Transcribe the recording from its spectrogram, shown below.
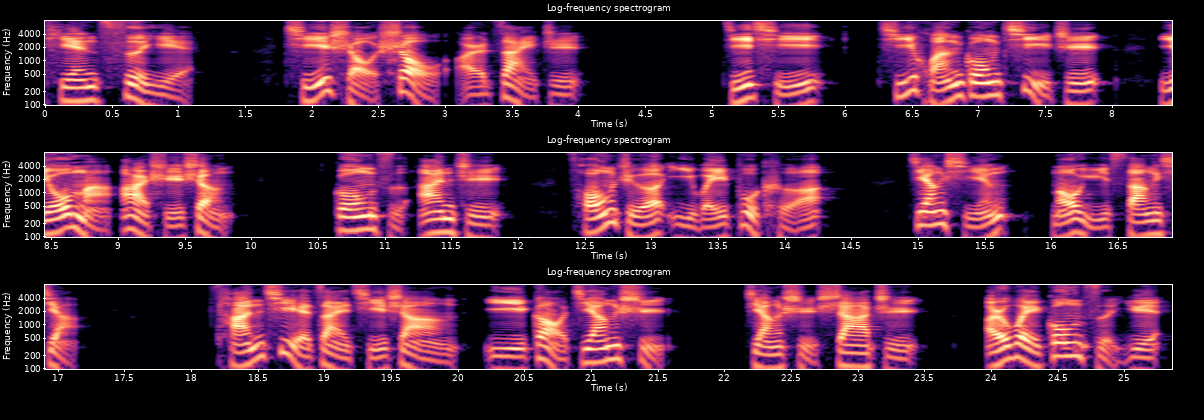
天赐也。”其手受而在之，及其齐桓公弃之，有马二十乘。公子安之，从者以为不可，将行，谋于桑下。残妾在其上，以告姜氏。姜氏杀之，而谓公子曰：“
